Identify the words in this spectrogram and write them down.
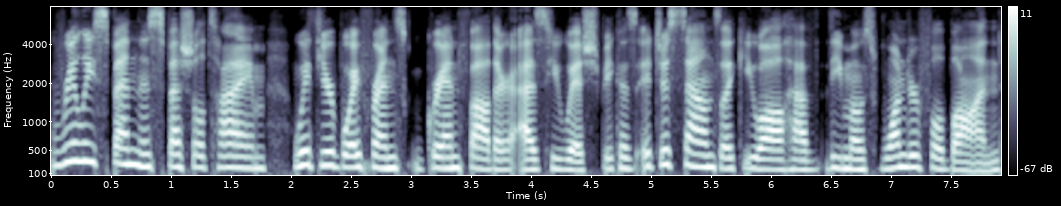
really spend this special time with your boyfriend's grandfather as he wished, because it just sounds like you all have the most wonderful bond.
